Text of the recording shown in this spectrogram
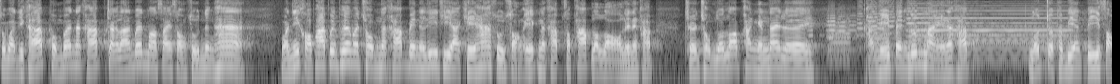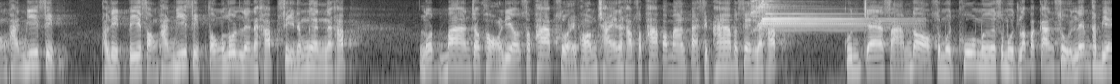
สวัสดีครับ ผมเบิ้ลนะครับ จากร้านเบิ้ลมอไซค์2015 วันนี้ขอพาเพื่อนๆมาชมนะครับเบนเนอรี่ TRK 502X นะครับ สภาพหล่อๆเลยนะครับ เชิญชมรถรอบคันกันได้เลย คันนี้เป็นรุ่นใหม่นะครับ รถจดทะเบียนปี 2020 ผลิตปี 2020 ตรงรุ่นเลยนะครับ สีน้ำเงินนะครับ รถบ้านเจ้าของเดียวสภาพสวยพร้อมใช้นะครับ สภาพประมาณ 85%นะครับกุญแจ 3 ดอก สมุดคู่มือ สมุดรับประกันศูนย์เล่มทะเบียน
